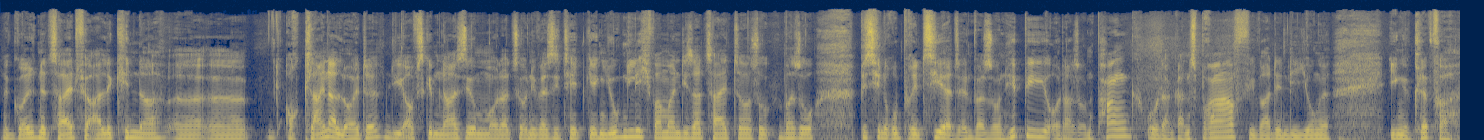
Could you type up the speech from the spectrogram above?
eine goldene Zeit für alle Kinder, äh, äh, auch kleiner Leute, die aufs Gymnasium oder zur Universität gegen Jugendlich war man in dieser Zeit so, so immer so ein bisschen rubriziert. Entweder so ein Hippie oder so ein Punk oder ganz brav. Wie war denn die junge Inge Klöpfer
